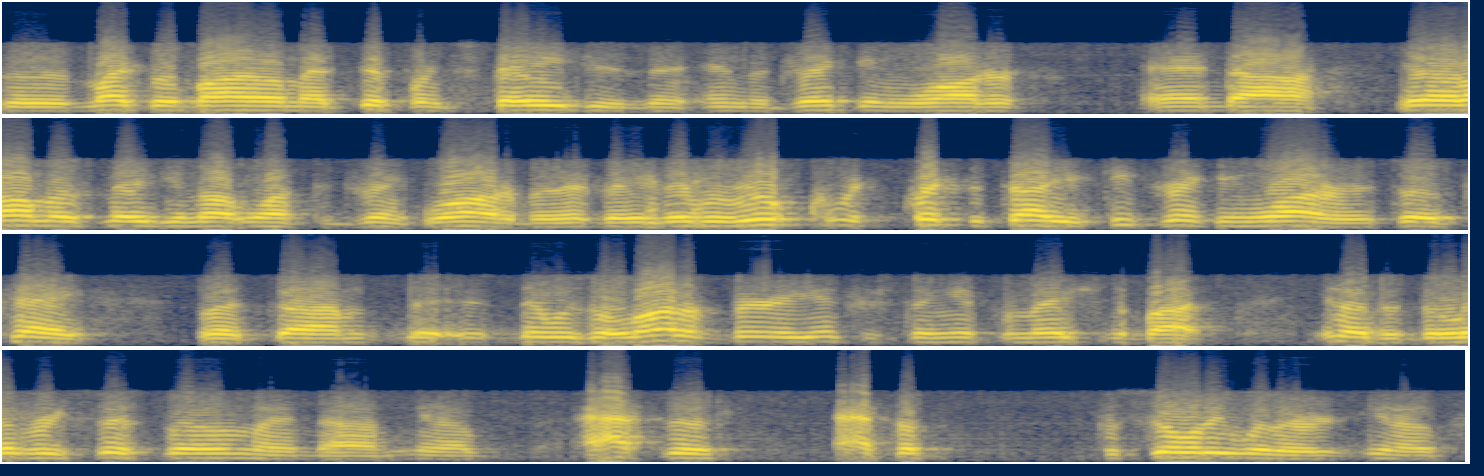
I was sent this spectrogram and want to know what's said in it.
the microbiome at different stages in, in the drinking water, and uh, you know it almost made you not want to drink water. But they they were real quick quick to tell you keep drinking water, it's okay. But um, th- there was a lot of very interesting information about you know the delivery system and um, you know at the at the facility where they're you know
